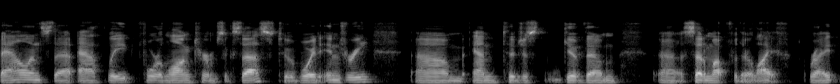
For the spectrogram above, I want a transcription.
balance that athlete for long-term success to avoid injury um, and to just give them uh, set them up for their life, right?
